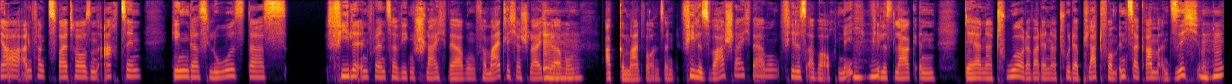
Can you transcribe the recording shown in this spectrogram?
ja, Anfang 2018 ging das los, dass viele Influencer wegen Schleichwerbung, vermeintlicher Schleichwerbung, Mhm. Abgemahnt worden sind. Vieles war Schleichwerbung, vieles aber auch nicht. Mhm. Vieles lag in der Natur oder war der Natur der Plattform Instagram an sich und Mhm.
